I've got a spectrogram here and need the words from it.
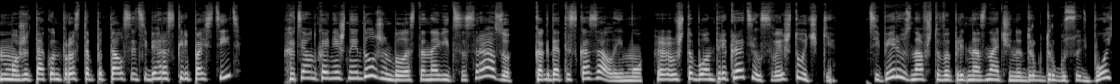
Может, так он просто пытался тебя раскрепостить? Хотя он, конечно, и должен был остановиться сразу, когда ты сказала ему, э, чтобы он прекратил свои штучки. Теперь, узнав, что вы предназначены друг другу судьбой,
